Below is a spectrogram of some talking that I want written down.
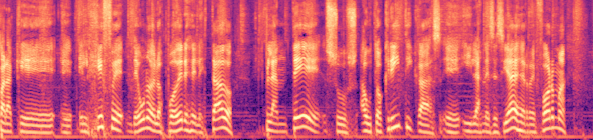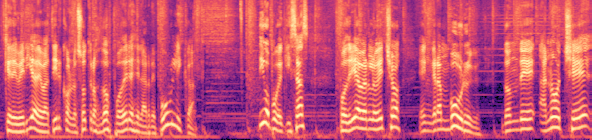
para que el jefe de uno de los poderes del Estado plantee sus autocríticas eh, y las necesidades de reforma que debería debatir con los otros dos poderes de la República? Digo porque quizás podría haberlo hecho en Granburg, donde anoche,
